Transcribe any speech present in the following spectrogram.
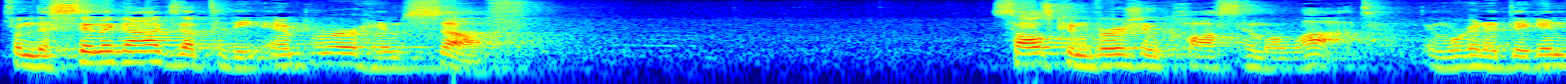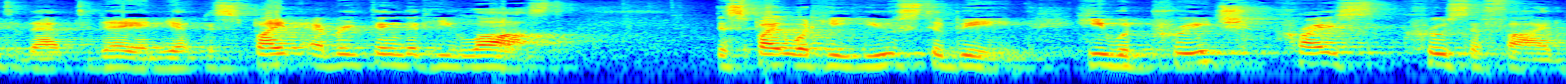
from the synagogues up to the emperor himself. Saul's conversion cost him a lot, and we're going to dig into that today. And yet, despite everything that he lost, despite what he used to be, he would preach Christ crucified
